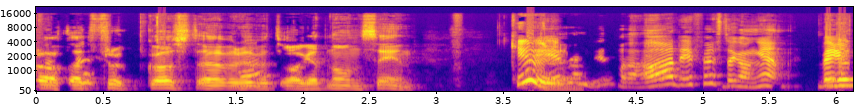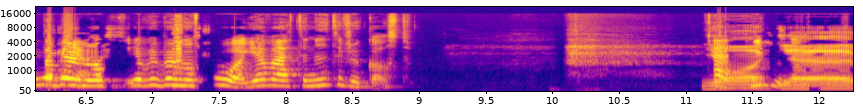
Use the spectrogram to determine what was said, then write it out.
pratat frukost överhuvudtaget någonsin. Det är Kul! väldigt bra. Ja, det är första gången. Jag vill, Berätta börja med jag vill börja med att fråga, vad äter ni till frukost? Jag eh,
